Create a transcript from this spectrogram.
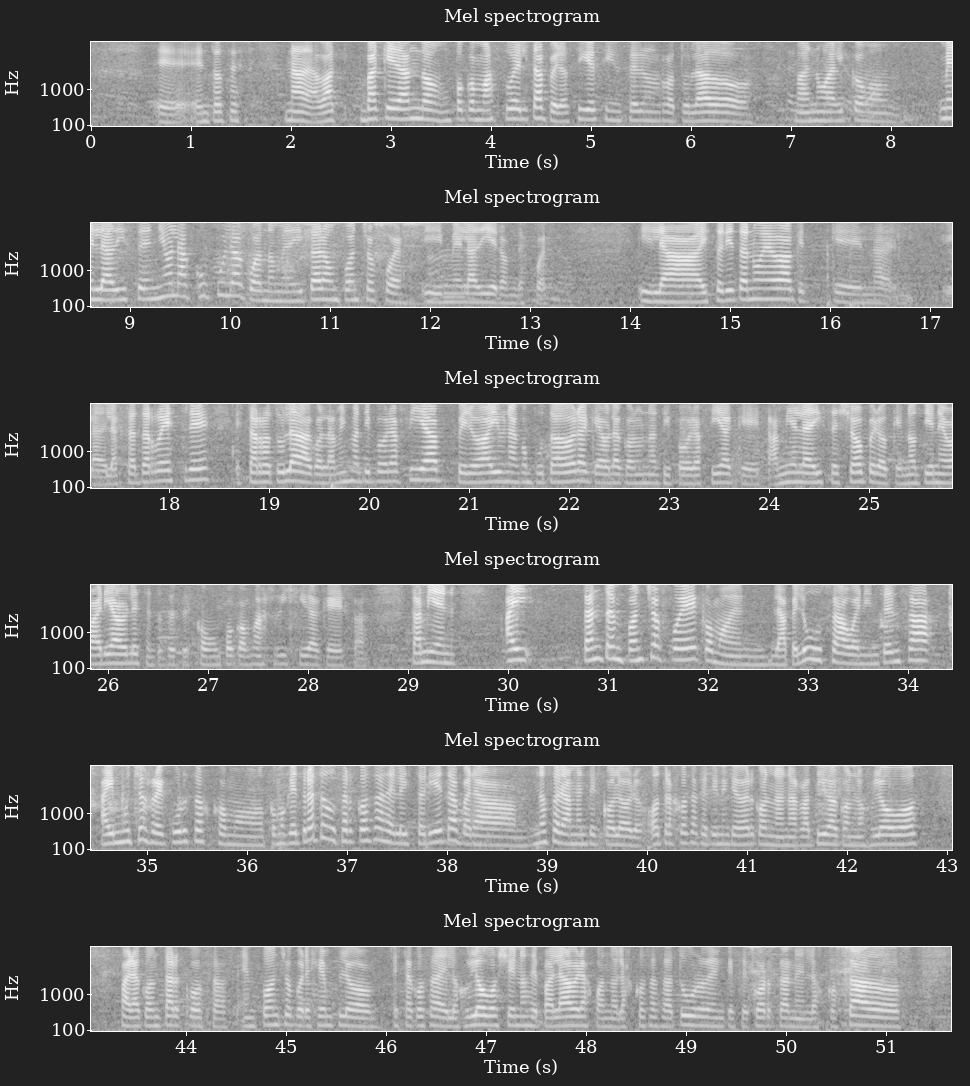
eh, entonces nada, va, va quedando un poco más suelta, pero sigue sin ser un rotulado manual como... Me la diseñó la cúpula cuando me editaron Poncho Fue y me la dieron después. Y la historieta nueva, que, que la, la del extraterrestre, está rotulada con la misma tipografía, pero hay una computadora que habla con una tipografía que también la hice yo, pero que no tiene variables, entonces es como un poco más rígida que esa. También hay, tanto en Poncho fue como en La Pelusa o en Intensa, hay muchos recursos como, como que trato de usar cosas de la historieta para no solamente el color, otras cosas que tienen que ver con la narrativa, con los globos, para contar cosas. En Poncho, por ejemplo, esta cosa de los globos llenos de palabras cuando las cosas aturden, que se cortan en los costados,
